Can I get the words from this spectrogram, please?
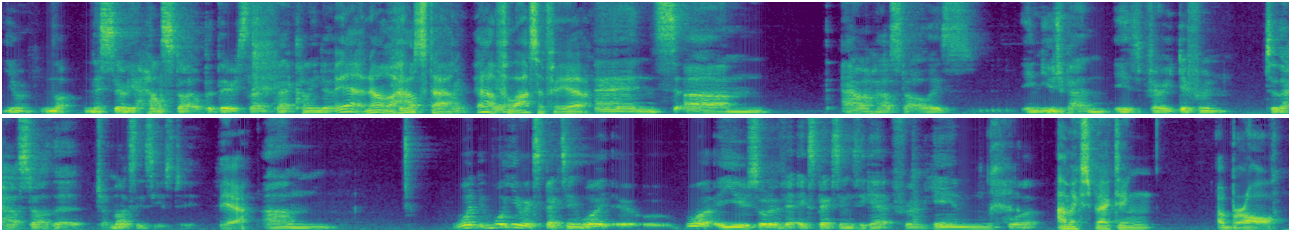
you know not necessarily a house style, but there's like that kind of Yeah, no, a house style. right? Yeah, Yeah. philosophy. Yeah. and um, our house style is in New Japan is very different to the house style that Jon Moxley is used to. Yeah. Um, what what are you expecting? What what are you sort of expecting to get from him? What? I'm expecting a brawl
